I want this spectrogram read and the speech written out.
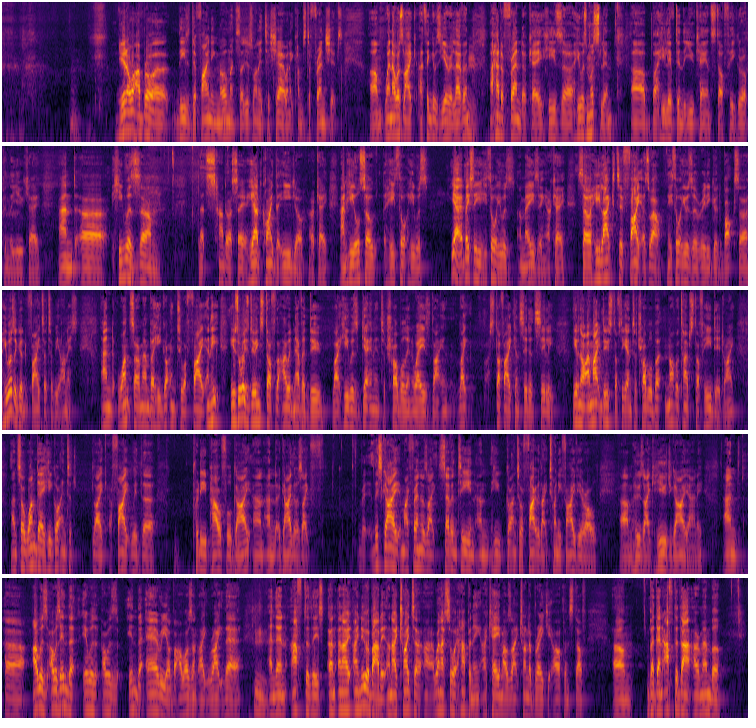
You know what, I brought uh, these defining moments I just wanted to share when it comes to friendships. Um, when I was like, I think it was year eleven, I had a friend. Okay, he's uh, he was Muslim, uh, but he lived in the UK and stuff. He grew up in the UK, and uh, he was. Um, let's how do I say it? He had quite the ego. Okay, and he also he thought he was. yeah, basically he thought he was amazing. Okay, so he liked to fight as well. He thought he was a really good boxer. He was a good fighter, to be honest. And once I remember he got into a fight, and he, he was always doing stuff that I would never do. Like he was getting into trouble in ways that, in, like stuff I considered silly. Even though I might do stuff to get into trouble, but not the type of stuff he did, right? And so one day he got into like a fight with a pretty powerful guy, and, and a guy that was like this guy, my friend was like 17, and he got into a fight with like 25 year old, um, who's like huge guy, Yanni. And uh, I was I was in the it was I was in the area, but I wasn't like right there. Hmm. And then after this, and, and I, I knew about it, and I tried to uh, when I saw it happening, I came. I was like trying to break it off and stuff. Um, but then after that, I remember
